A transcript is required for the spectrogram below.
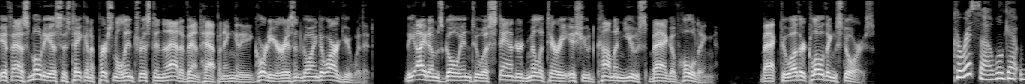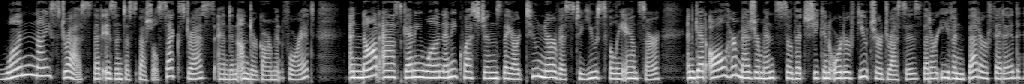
If Asmodeus has taken a personal interest in that event happening, the courtier isn't going to argue with it. The items go into a standard military issued common use bag of holding. Back to other clothing stores. Carissa will get one nice dress that isn't a special sex dress and an undergarment for it, and not ask anyone any questions they are too nervous to usefully answer, and get all her measurements so that she can order future dresses that are even better fitted,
